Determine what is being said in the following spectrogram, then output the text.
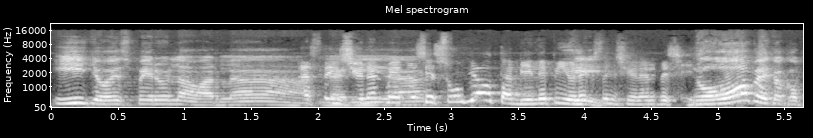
Y yo espero lavar la. ¿La extensión al menos es suya o también le pidió la extensión al vecino? No, me tocó.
